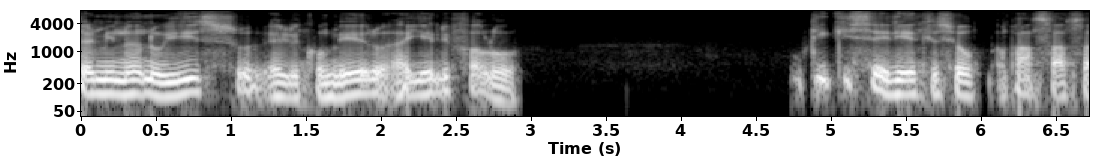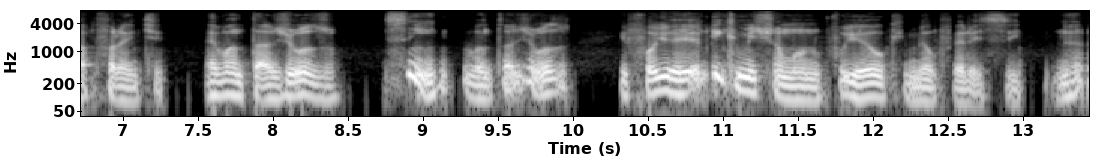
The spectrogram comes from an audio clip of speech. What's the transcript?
terminando isso, ele comeram, aí ele falou: O que, que seria que se eu passasse à frente? É vantajoso? Sim, vantajoso. E foi ele que me chamou, não fui eu que me ofereci, né?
